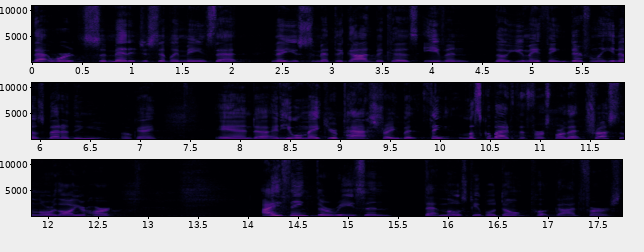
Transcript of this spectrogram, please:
That word submit, it just simply means that, you know, you submit to God because even though you may think differently, he knows better than you, okay? And, uh, and he will make your path straight. But think, let's go back to the first part of that. Trust in the Lord with all your heart I think the reason that most people don't put God first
